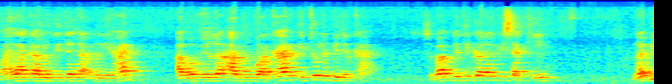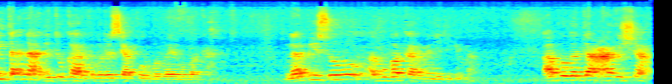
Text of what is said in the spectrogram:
malah kalau kita nak melihat apabila Abu Bakar itu lebih dekat. Sebab ketika Nabi sakit, Nabi tak nak ditukar kepada siapa pun Abu Bakar. Nabi suruh Abu Bakar menjadi imam. Apa kata Aisyah?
